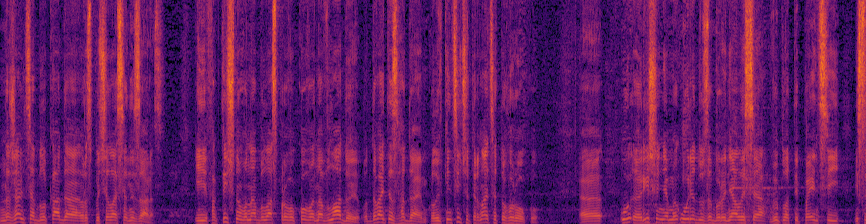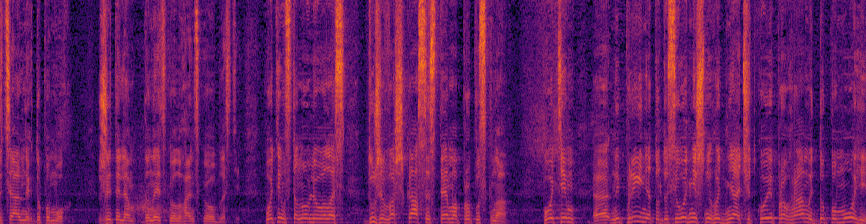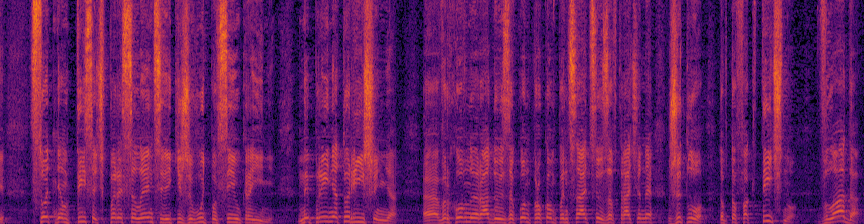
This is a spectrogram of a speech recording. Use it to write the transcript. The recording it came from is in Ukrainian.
На жаль, ця блокада розпочалася не зараз. І фактично вона була спровокована владою. От давайте згадаємо, коли в кінці 2014 року е, рішеннями уряду заборонялися виплати пенсій і соціальних допомог жителям Донецької і Луганської області. Потім встановлювалась дуже важка система пропускна. Потім е, не прийнято до сьогоднішнього дня чіткої програми допомоги сотням тисяч переселенців, які живуть по всій Україні. Не прийнято рішення е, Верховною Радою закон про компенсацію за втрачене житло. Тобто фактично влада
